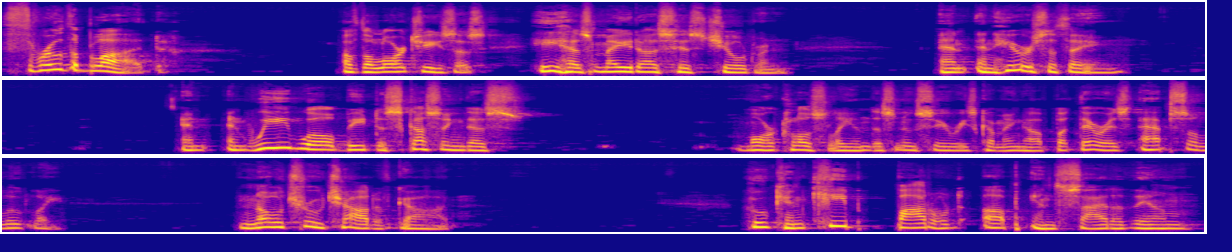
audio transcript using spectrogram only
Through the blood of the Lord Jesus, he has made us his children. And and here's the thing. And and we will be discussing this more closely in this new series coming up, but there is absolutely no true child of God who can keep bottled up inside of them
